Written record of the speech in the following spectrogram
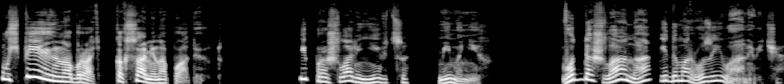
Успею набрать, как сами нападают». И прошла ленивица мимо них. Вот дошла она и до Мороза Ивановича.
